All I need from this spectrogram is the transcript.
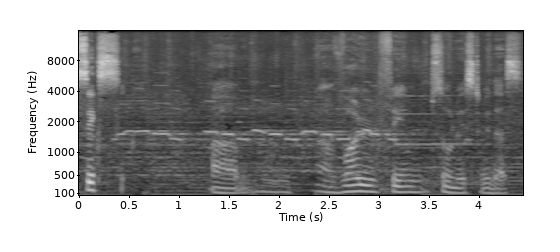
Six um, uh, world famed soloists with us.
